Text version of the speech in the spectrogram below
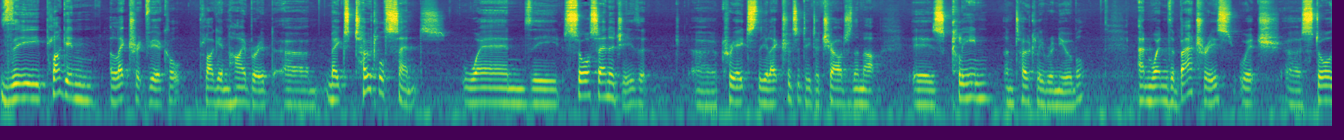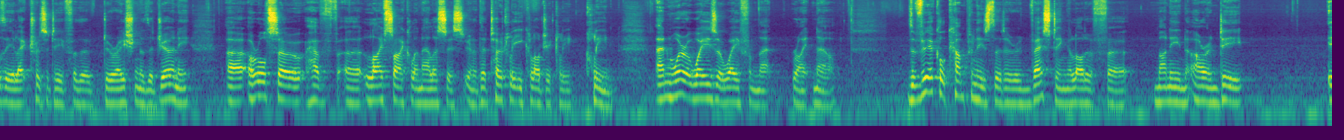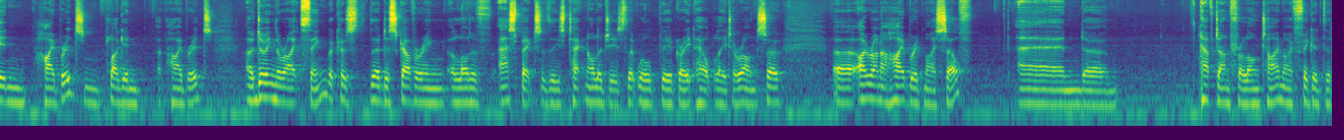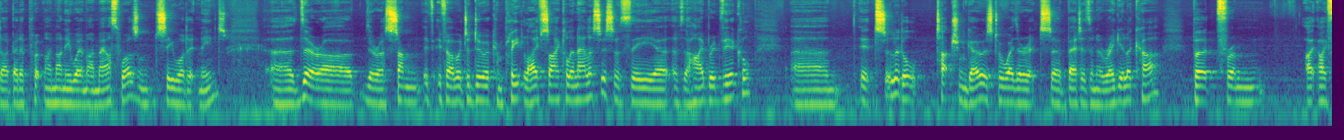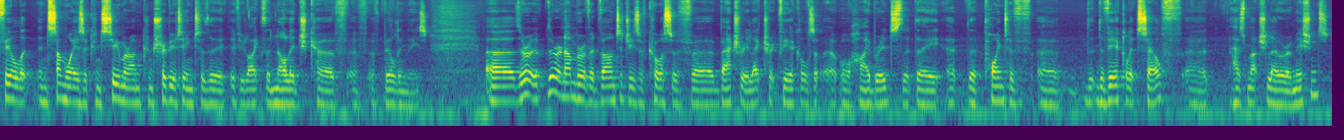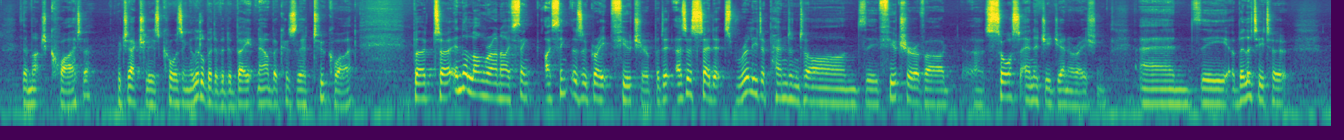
The plug-in electric vehicle, plug-in hybrid, um, makes total sense when the source energy that uh, creates the electricity to charge them up is clean and totally renewable. And when the batteries, which uh, store the electricity for the duration of the journey, uh, are also have uh, life cycle analysis, you know, they're totally ecologically clean. And we're a ways away from that right now. The vehicle companies that are investing a lot of uh, money in R&D in hybrids and plug-in hybrids are doing the right thing because they're discovering a lot of aspects of these technologies that will be a great help later on. So uh, I run a hybrid myself and um, have done for a long time. I figured that I better put my money where my mouth was and see what it means. Uh, there are there are some. If, if, I were to do a complete life cycle analysis of the uh, of the hybrid vehicle, um, it's a little touch and go as to whether it's uh, better than a regular car, but from I, feel that in some ways, a consumer I'm contributing to the, if you like, the knowledge curve of, of building these. Uh, there, are, there are a number of advantages, of course, of uh, battery electric vehicles uh, or hybrids that they, at the point of uh, the, the, vehicle itself, uh, has much lower emissions. They're much quieter, which actually is causing a little bit of a debate now because they're too quiet. But uh, in the long run, I think, I think there's a great future. But it, as I said, it's really dependent on the future of our uh, source energy generation and the ability to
